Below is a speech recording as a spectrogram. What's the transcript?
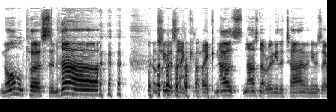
normal person, ha and she was like like now's now's not really the time and he was like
